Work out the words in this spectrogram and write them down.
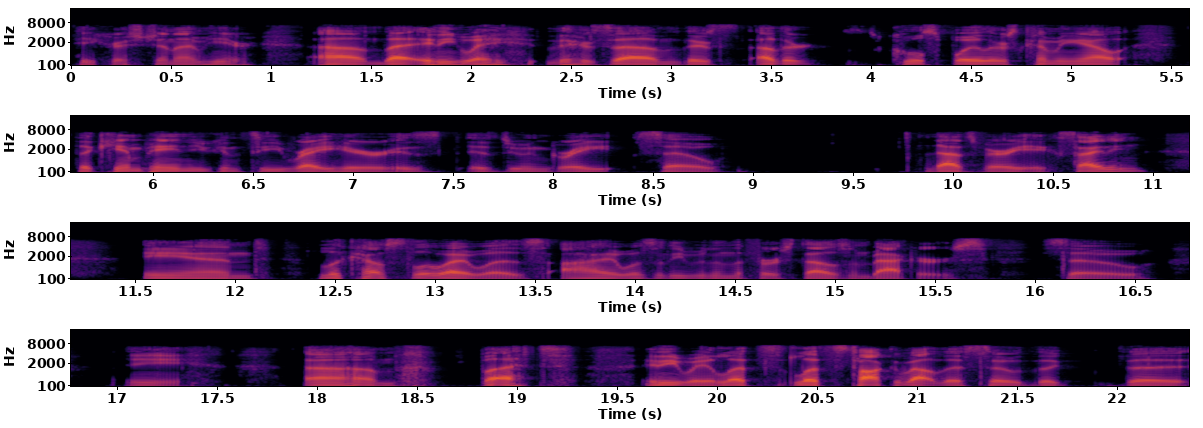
hey Christian, I'm here. Um, but anyway, there's um, there's other cool spoilers coming out. The campaign you can see right here is is doing great, so that's very exciting. And look how slow I was. I wasn't even in the first thousand backers, so eh. Um, but anyway, let's let's talk about this. So the the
